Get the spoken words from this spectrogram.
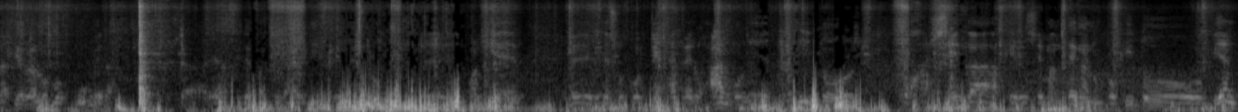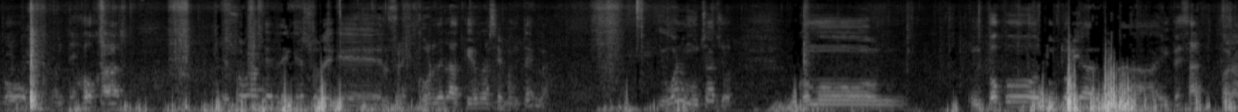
la tierra luego húmeda. O sea, es así de fácil. Hay diferentes eh, cualquier, eh, eso, cortezas de los árboles, trocitos, hojas secas que se mantengan un poquito tiempo, bastantes hojas. Eso hace de que, eso, de que el frescor de la tierra se mantenga. Bueno, muchachos, como un poco tutorial para empezar, para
